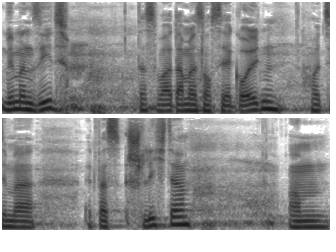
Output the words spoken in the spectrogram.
wie man sieht, das war damals noch sehr golden. Heute sind wir etwas schlichter. Ähm,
